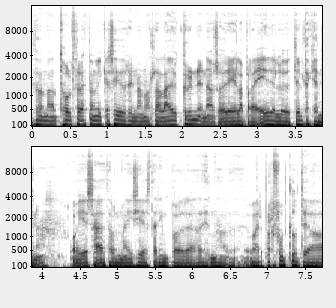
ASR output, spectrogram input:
þannig að 12-13 líka síðurinn hann alltaf lagði grunnina og svo er eiginlega bara eðilögu deildakeppnina og ég sagði þá svona í síðasta ringbóður að hérna væri bara fúllútið að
